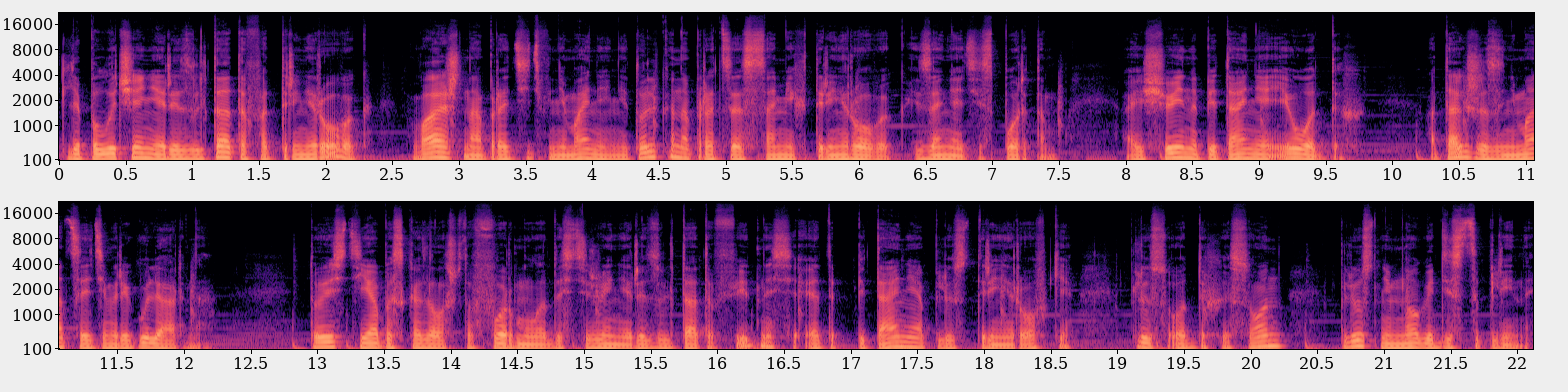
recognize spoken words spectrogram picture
Для получения результатов от тренировок важно обратить внимание не только на процесс самих тренировок и занятий спортом, а еще и на питание и отдых, а также заниматься этим регулярно. То есть я бы сказал, что формула достижения результатов в фитнесе – это питание плюс тренировки, плюс отдых и сон, плюс немного дисциплины.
